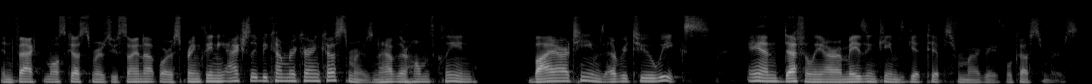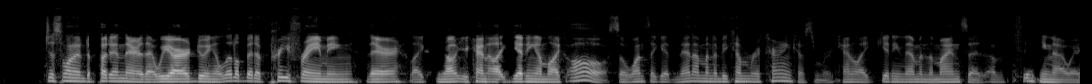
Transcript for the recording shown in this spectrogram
In fact, most customers who sign up for a spring cleaning actually become recurring customers and have their homes cleaned by our teams every two weeks. And definitely, our amazing teams get tips from our grateful customers. Just wanted to put in there that we are doing a little bit of pre-framing there. Like, you know, you're kind of like getting them like, oh, so once I get, then I'm going to become a recurring customer. Kind of like getting them in the mindset of thinking that way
